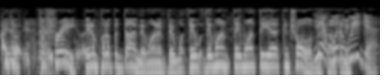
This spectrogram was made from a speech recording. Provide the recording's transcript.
I know, isn't For free. ridiculous? They don't put up a dime. They want they want they they want they want the uh, control of the company. Yeah, what do we get?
